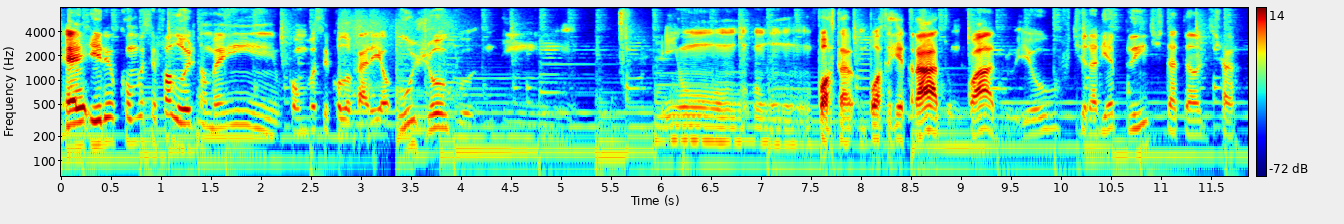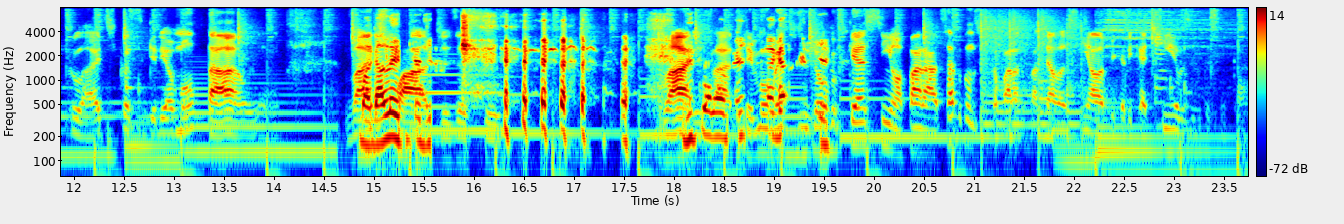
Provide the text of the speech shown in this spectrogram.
É, ele, como você falou, ele também, como você colocaria o jogo em, em um, um porta-retrato, um, porta um quadro, eu tiraria print da tela de Light e conseguiria montar um uma galeria de... assim. Vários, vários. Tem momentos do jogo que eu fiquei assim, ó, parado. Sabe quando você fica parado com a tela assim, ela fica ali quietinha, você fica assim, cara,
